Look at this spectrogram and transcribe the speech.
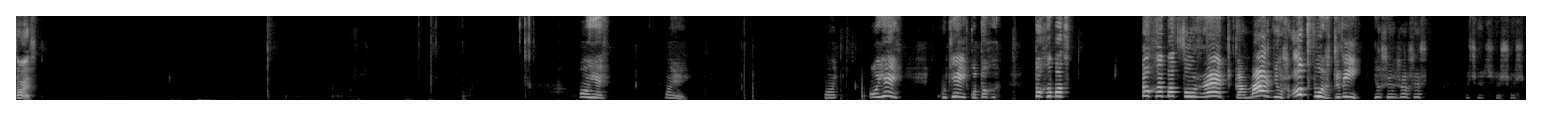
Co jest? Ojej, ojej. Oj, ojej, ojejku, to, to chyba, to chyba córeczka. Mariusz, otwórz drzwi. Już, już, już, już. Już, już, już, już.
